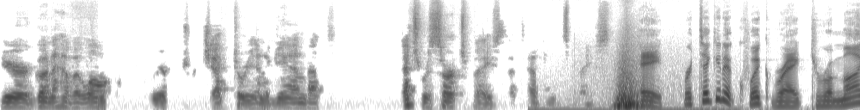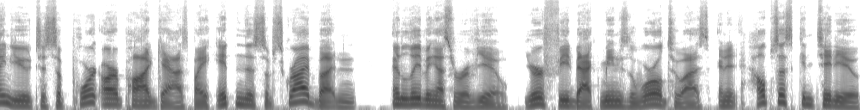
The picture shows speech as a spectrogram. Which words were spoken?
you're going to have a long career trajectory. And again, that's that's research based, that's evidence based. Hey, we're taking a quick break to remind you to support our podcast by hitting the subscribe button and leaving us a review. Your feedback means the world to us, and it helps us continue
